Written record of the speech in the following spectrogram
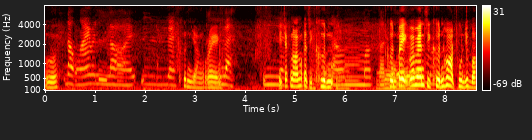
เออ ดอกไม้มันลอยเลยขึ้นอย่างแรง เลย เดี๋ยวจักหน้อยมันก็สิขึ้นตามมากัดขึ้นไปว่าแม่นสิขึ้นหอดพูนอยู่บ่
